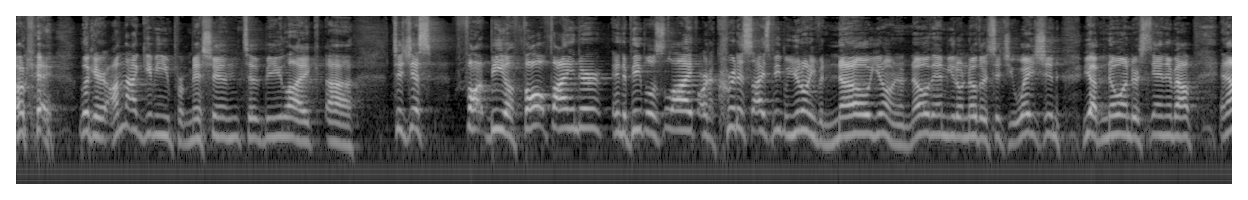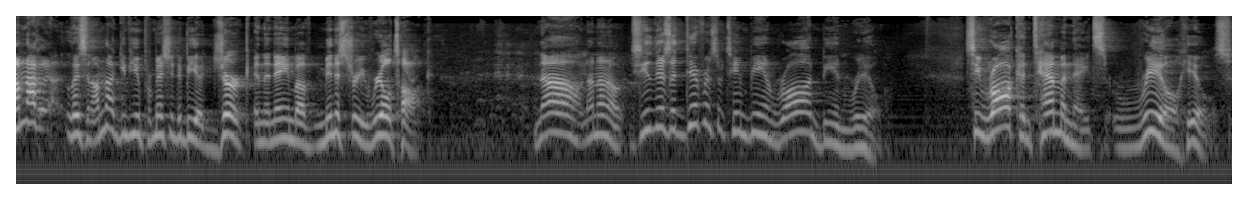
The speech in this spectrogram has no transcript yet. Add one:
Okay, look here. I'm not giving you permission to be like, uh, to just be a fault finder into people's life or to criticize people you don't even know. You don't know them. You don't know their situation. You have no understanding about. And I'm not, listen, I'm not giving you permission to be a jerk in the name of ministry real talk. No, no, no, no. See, there's a difference between being raw and being real. See, raw contaminates, real heals.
